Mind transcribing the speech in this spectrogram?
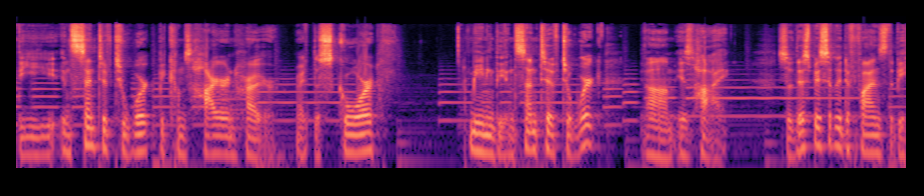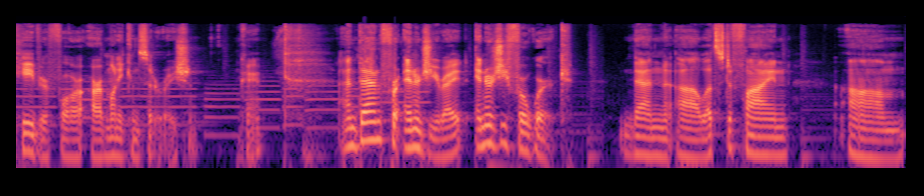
the incentive to work becomes higher and higher, right? The score, meaning the incentive to work, um, is high. So this basically defines the behavior for our money consideration, okay? And then for energy, right? Energy for work. Then uh, let's define, um,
